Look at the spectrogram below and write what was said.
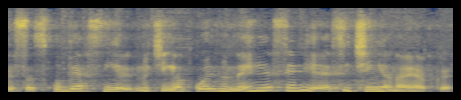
essas conversinhas, não tinha coisa, nem SMS tinha na época.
